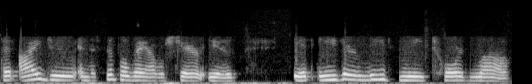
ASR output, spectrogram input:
that I do, and the simple way I will share is, it either leads me toward love,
